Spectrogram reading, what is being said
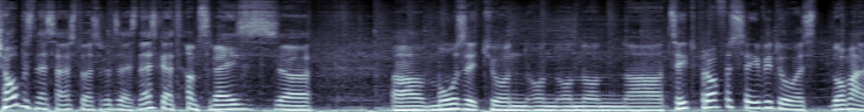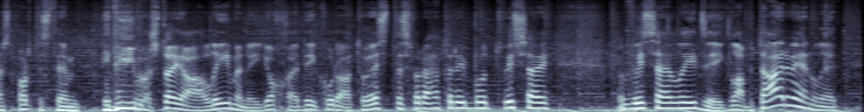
šaubiznesā es to esmu redzējis neskaitāmas reizes. Uh, uh, mūziķu un, un, un, un uh, citu profesiju vidū. Es domāju, ar sportistiem ir īpaši tajā līmenī, jo Haidī, kurā tu esi, tas varētu arī būt visai, visai līdzīgi. Labi, tā ir viena lieta.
